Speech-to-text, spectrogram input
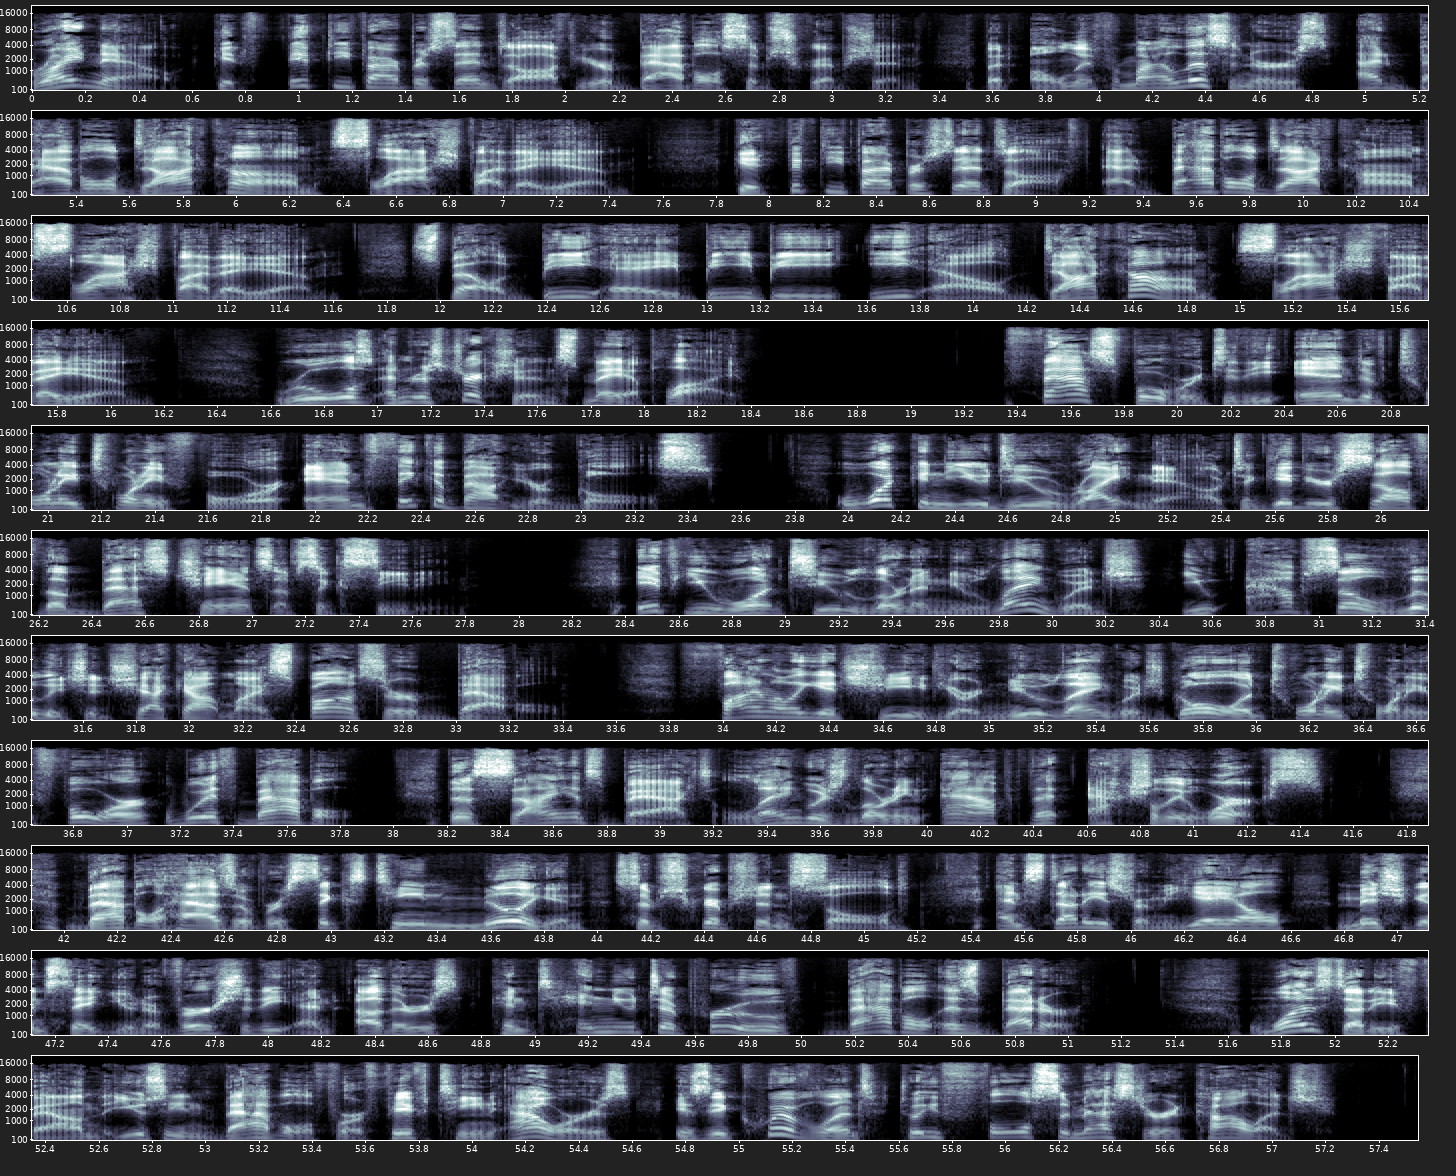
Right now, get 55% off your Babbel subscription, but only for my listeners at babbel.com slash 5am. Get 55% off at babbel.com slash 5am, spelled B-A-B-B-E-L dot com slash 5am. Rules and restrictions may apply. Fast forward to the end of 2024 and think about your goals. What can you do right now to give yourself the best chance of succeeding? If you want to learn a new language, you absolutely should check out my sponsor, Babbel. Finally achieve your new language goal in 2024 with Babbel, the science-backed language learning app that actually works. Babbel has over 16 million subscriptions sold, and studies from Yale, Michigan State University, and others continue to prove Babbel is better. One study found that using Babbel for 15 hours is equivalent to a full semester at college.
